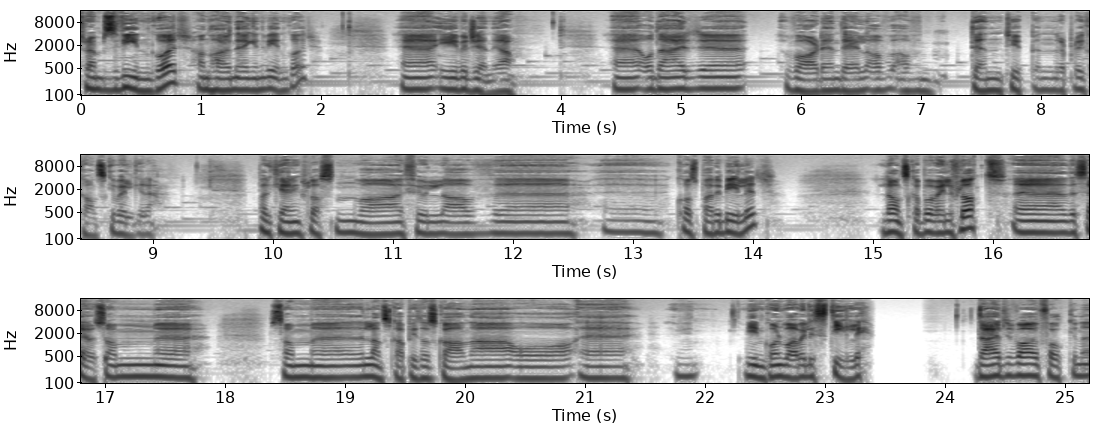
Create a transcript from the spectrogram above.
Trumps vingård. Han har en egen vingård i Virginia. Og der var det en del av, av den typen republikanske velgere. Parkeringsplassen var full av eh, eh, kostbare biler. Landskapet var veldig flott. Eh, det ser ut som, eh, som eh, landskapet i Toskana, og eh, vingården var veldig stilig. Der var folkene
